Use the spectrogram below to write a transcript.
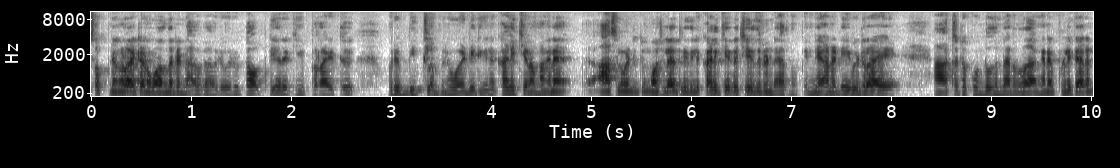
സ്വപ്നങ്ങളായിട്ടാണ് വന്നിട്ടുണ്ടാവുക. ഒരു ഒരു ടോപ്പ് ടിയർ കീപ്പറായിട്ട് ഒരു ബിഗ് ക്ലബിന് വേണ്ടിയിട്ട് ഇങ്ങനെ കളിക്കണം. അങ്ങനെ ആസിന് വേണ്ടിയിട്ട് മോശമില്ലാത്ത രീതിയിൽ കളിക്കുകയൊക്കെ ചെയ്തിട്ടുണ്ടായിരുന്നു. പിന്നെയാണ് ഡേവിഡ് റായെ ആർട്ടറ്റ കൊണ്ടുവന്നിട്ടുണ്ടായിരുന്നത്. അങ്ങനെ പുള്ളിക്കാരൻ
